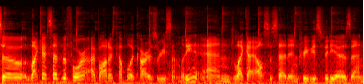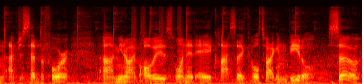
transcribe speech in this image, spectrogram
So like I said before, I bought a couple of cars recently and like I also said in previous videos and I've just said before, um, you know, I've always wanted a classic Volkswagen Beetle. So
